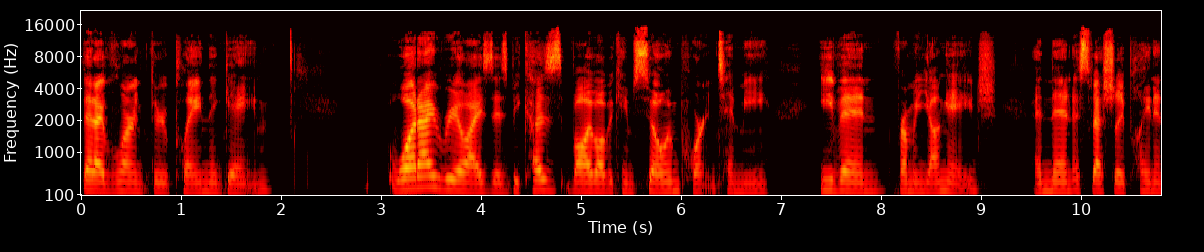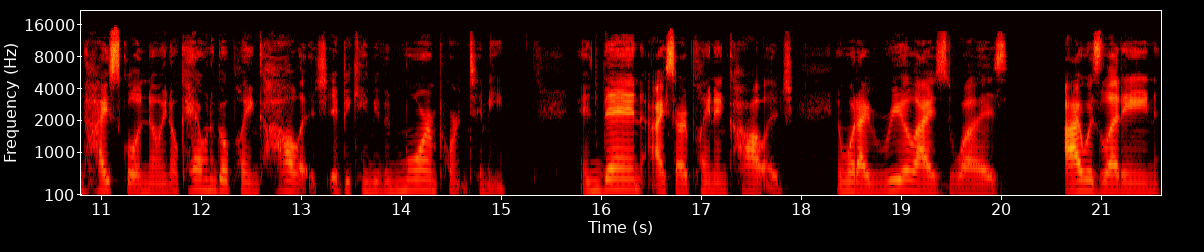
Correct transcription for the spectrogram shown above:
that I've learned through playing the game. What I realized is because volleyball became so important to me, even from a young age, and then especially playing in high school and knowing, okay, I want to go play in college, it became even more important to me. And then I started playing in college. And what I realized was I was letting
